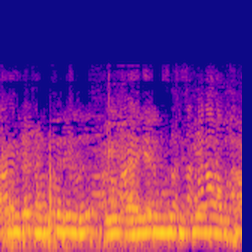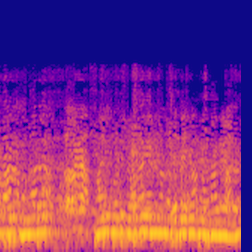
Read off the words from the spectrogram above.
ആരും കടന്നു വരരുത് ഈ കാരികയുടെ മുമ്പ് ചെക്ക് ചെയ്യേണ്ട ആവശ്യമുണ്ട് ആരും കൊണ്ട് കടന്നു വരരുത് പ്രത്യേകം തീരുമാനമാണ്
